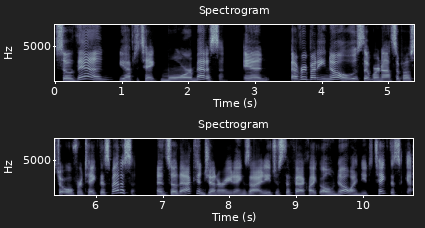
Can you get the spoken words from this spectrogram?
So then you have to take more medicine. And everybody knows that we're not supposed to overtake this medicine. And so that can generate anxiety, just the fact like, oh no, I need to take this again.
